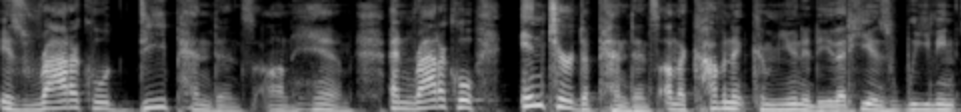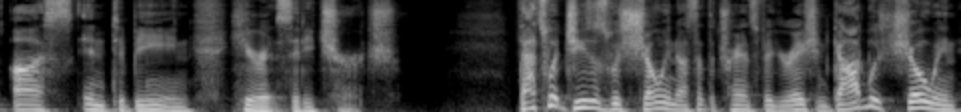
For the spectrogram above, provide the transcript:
is radical dependence on Him and radical interdependence on the covenant community that He is weaving us into being here at City Church. That's what Jesus was showing us at the transfiguration. God was showing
